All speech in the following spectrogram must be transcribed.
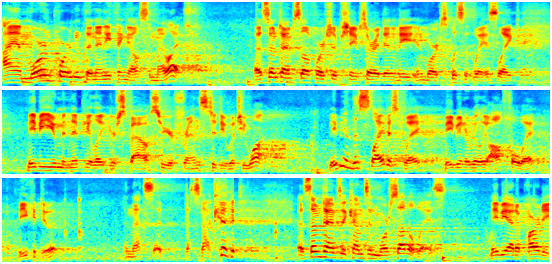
I am more important than anything else in my life. Uh, sometimes self worship shapes our identity in more explicit ways, like maybe you manipulate your spouse or your friends to do what you want. Maybe in the slightest way, maybe in a really awful way, but you could do it. And that's, uh, that's not good. Uh, sometimes it comes in more subtle ways. Maybe at a party,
